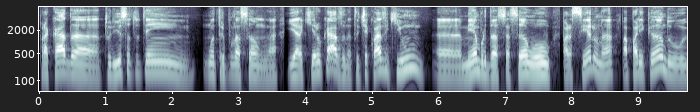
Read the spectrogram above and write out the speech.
para cada turista tu tem uma tripulação, né? E aqui era o caso, né? Tu tinha quase que um uh, membro da associação ou parceiro, né? Paparicando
